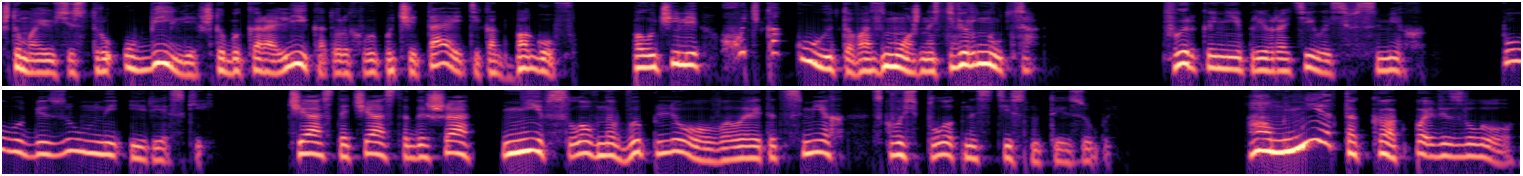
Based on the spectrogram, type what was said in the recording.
что мою сестру убили, чтобы короли, которых вы почитаете как богов, получили хоть какую-то возможность вернуться». Фырканье превратилось в смех, полубезумный и резкий. Часто-часто дыша, Нив словно выплевывала этот смех сквозь плотно стиснутые зубы. «А мне-то как повезло!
